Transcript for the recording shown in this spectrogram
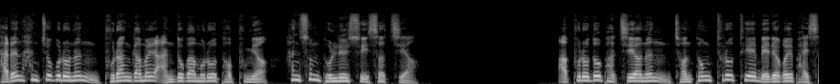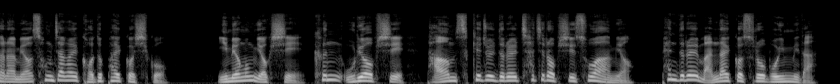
다른 한쪽으로는 불안감을 안도감으로 덮으며 한숨 돌릴 수 있었지요. 앞으로도 박지현은 전통 트로트의 매력을 발산하며 성장을 거듭할 것이고 이명웅 역시 큰 우려 없이 다음 스케줄들을 차질 없이 소화하며 팬들을 만날 것으로 보입니다.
